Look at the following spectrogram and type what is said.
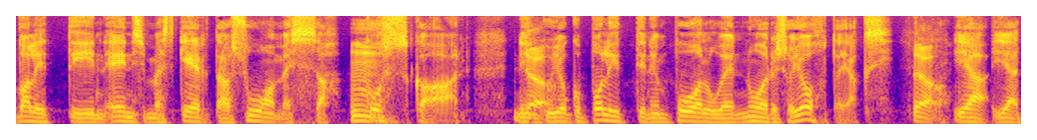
valittiin ensimmäistä kertaa Suomessa mm. koskaan niin kuin joku poliittinen puolueen nuorisojohtajaksi. Joo. Ja, ja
